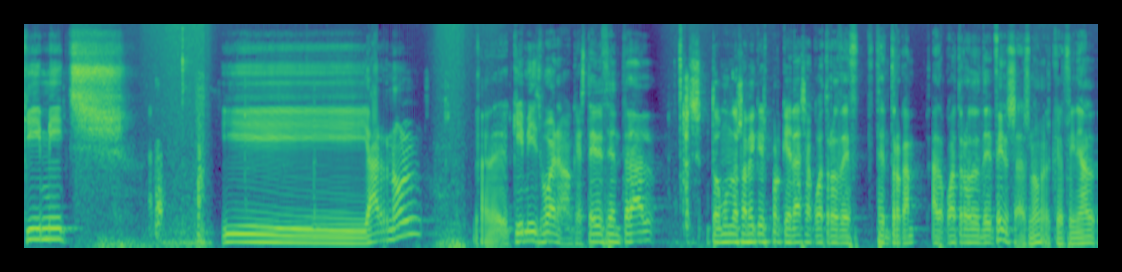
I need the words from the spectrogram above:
Kimmich y Arnold. Eh, Kimmich, bueno, aunque esté de central, todo el mundo sabe que es porque das a cuatro, de centrocam- a cuatro de defensas, ¿no? Es que al final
